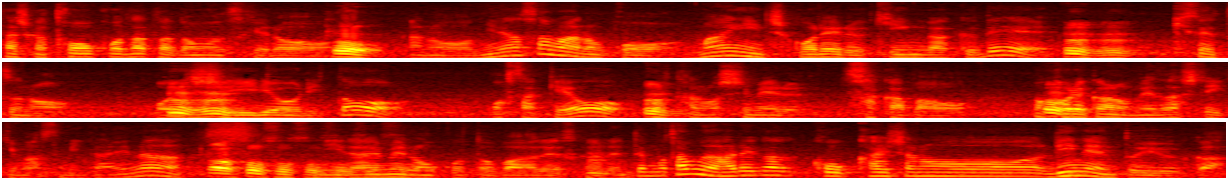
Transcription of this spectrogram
確か投稿だったと思うんですけど、うん。あの皆様のこう毎日来れる金額でうんうん。季節の美味しい料理とお酒をこううん。楽しめる酒場を、まあ、うん。これからも目指していきますみたいなあそうそうそうそう2代目のお言葉ですかね、うん。でも多分あれがこう会社の理念というか、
